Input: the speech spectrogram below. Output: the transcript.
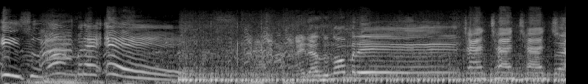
Y su nombre es... Ahí da su nombre. ¡Chan, chan, chan, chan!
